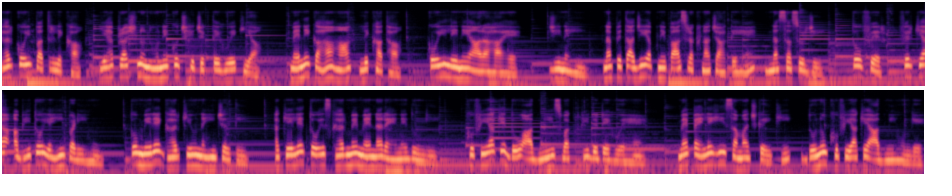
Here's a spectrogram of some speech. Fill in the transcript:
घर कोई पत्र लिखा। यह प्रश्न उन्होंने कुछ हिचकते हुए किया। मैंने कहा हाँ लिखा था। कोई लेने आ रहा है। जी नहीं। न पिताजी अपने पास रखना चाहते हैं, न ससुर जी। तो फिर फिर क्या अभी तो यहीं पड़ी हूँ? तो मेरे घर क्यों नहीं चलती? अकेले तो इस घर में मैं न रहने दूँगी। खुफिया के दो आदमी इस वक्त भी डटे हुए हैं। मैं पहले ही समझ गई थी, दोनों खुफिया के आदमी होंगे।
